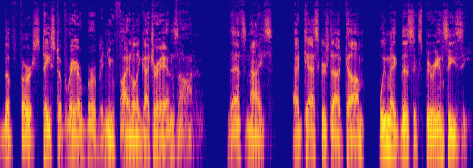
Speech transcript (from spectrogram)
The first taste of rare bourbon you finally got your hands on. That's nice. At caskers.com, we make this experience easy.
